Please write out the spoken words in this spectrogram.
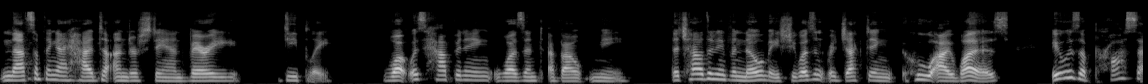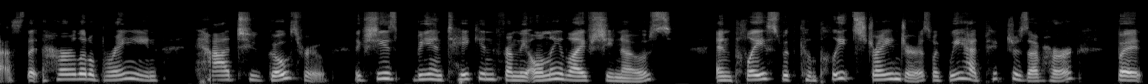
And that's something i had to understand very deeply what was happening wasn't about me the child didn't even know me she wasn't rejecting who i was it was a process that her little brain had to go through like she's being taken from the only life she knows and placed with complete strangers. Like we had pictures of her, but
